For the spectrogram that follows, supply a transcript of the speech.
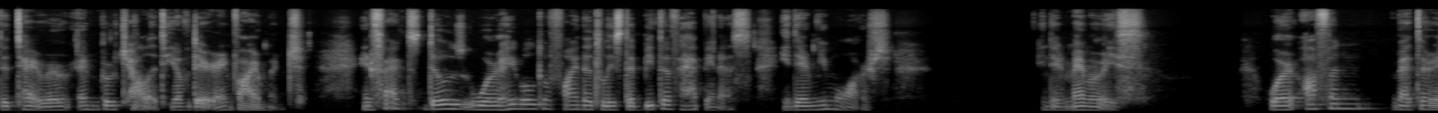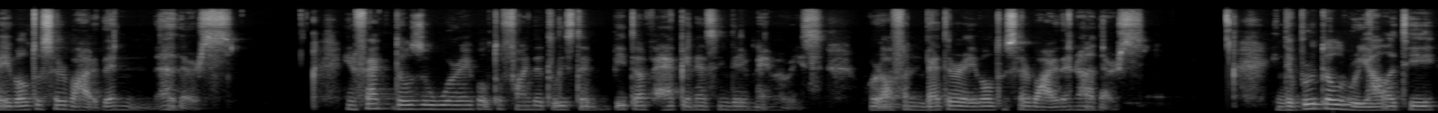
the terror and brutality of their environment. In fact, those who were able to find at least a bit of happiness in their memoirs, in their memories, were often better able to survive than others. In fact, those who were able to find at least a bit of happiness in their memories were often better able to survive than others. In the brutal reality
